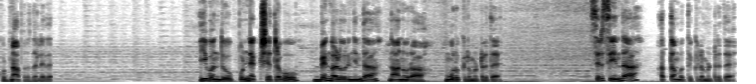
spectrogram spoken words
ಕುಡ್ನಾಪುರದಲ್ಲಿದೆ. ಈ ಒಂದು ಪುಣ್ಯಕ್ಷೇತ್ರವು ಬೆಂಗಳೂರಿನಿಂದ ನಾನೂರ ಮೂರು ಕಿಲೋಮೀಟರ್ ಇದೆ. ಸಿರಸಿಯಿಂದ ಹತ್ತೊಂಬತ್ತು ಕಿಲೋಮೀಟರ್ ಇದೆ.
